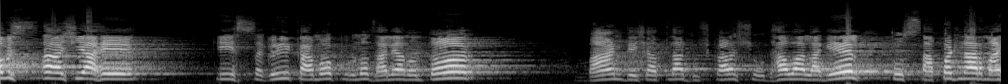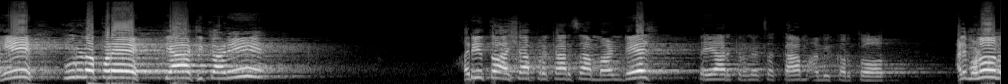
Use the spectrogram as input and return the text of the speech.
अवस्था अशी आहे की सगळी कामं पूर्ण झाल्यानंतर मान देशातला दुष्काळ शोधावा लागेल तो सापडणार नाही. पूर्णपणे त्या ठिकाणी हरित अशा प्रकारचा मानदेश तयार करण्याचं काम आम्ही करतो आणि म्हणून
